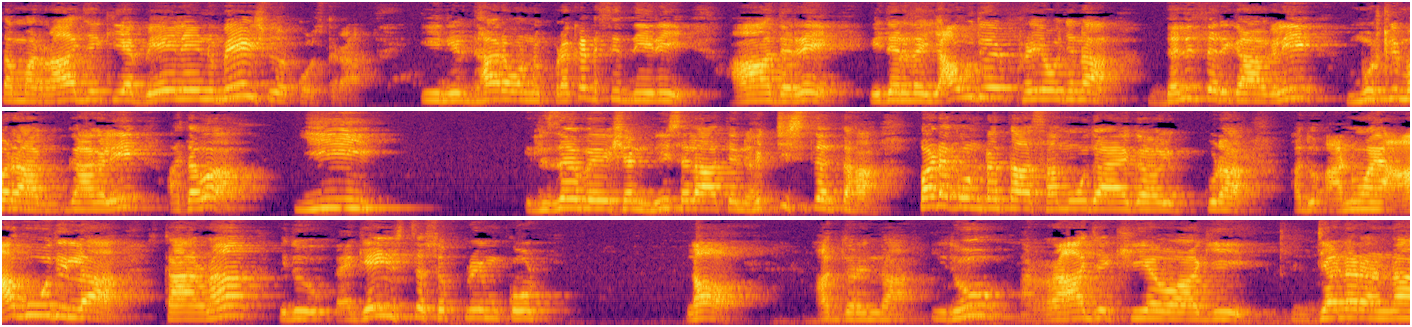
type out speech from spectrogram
ತಮ್ಮ ರಾಜಕೀಯ ಬೇಲೆಯನ್ನು ಬೇಯಿಸುವುದಕ್ಕೋಸ್ಕರ. ಈ ನಿರ್ಧಾರವನ್ನು ಪ್ರಕಟಿಸಿದ್ದೀರಿ. ಆದರೆ ಇದರಿಂದ ಯಾವುದೇ ಪ್ರಯೋಜನ ದಲಿತರಿಗಾಗಲಿ, ಮುಸ್ಲಿಮರಿಗಾಗಲಿ ಅಥವಾ ಈ ರಿಸರ್ವೇಷನ್ ಮೀಸಲಾತಿಯನ್ನು ಹೆಚ್ಚಿಸಿದಂತಹ ಪಡೆಗೊಂಡಂತಹ ಸಮುದಾಯಗಳಿಗೂ ಕೂಡ ಅದು ಅನ್ವಯ ಆಗುವುದಿಲ್ಲ. ಕಾರಣ ಇದು against the supreme court law ಆದ್ದರಿಂದ ಇದು ರಾಜಕೀಯವಾಗಿ ಜನರನ್ನು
